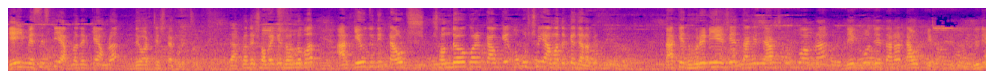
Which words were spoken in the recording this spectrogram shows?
এই মেসেজটি আপনাদেরকে আমরা দেওয়ার চেষ্টা করেছি। আপনাদের সবাইকে ধন্যবাদ। আর কেউ যদি টাউট সন্দেহ করেন কাউকে, অবশ্যই আমাদেরকে জানাবেন। তাকে ধরে নিয়ে এসে তাকে চার্জ করব আমরা, দেখব যে তারা টাউট কিনা। যদি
